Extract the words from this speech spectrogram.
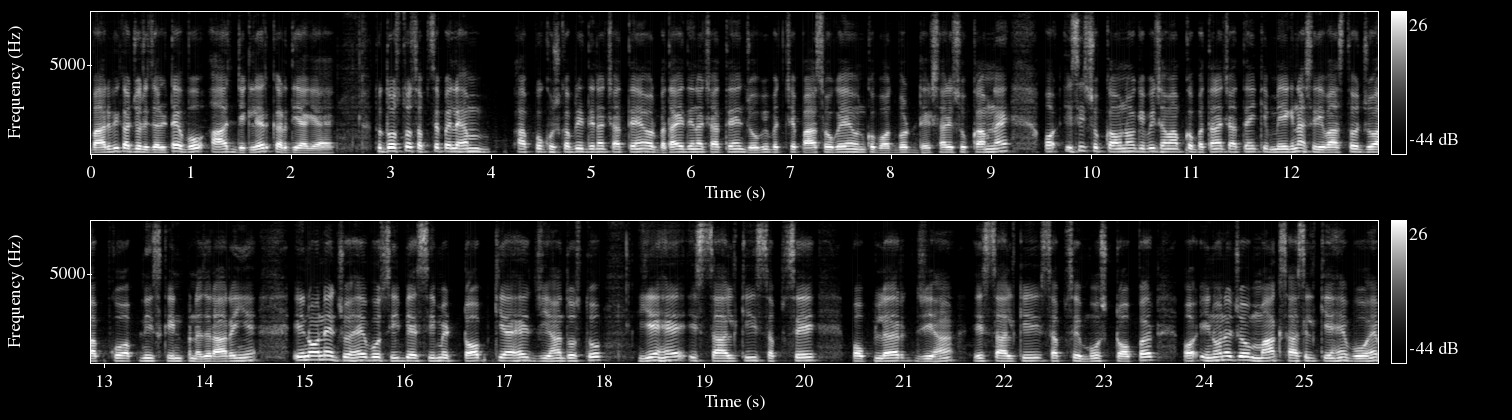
बारहवीं का जो रिज़ल्ट है वो आज डिक्लेयर कर दिया गया है। तो दोस्तों सबसे पहले हम आपको खुशखबरी देना चाहते हैं और बधाई देना चाहते हैं। जो भी बच्चे पास हो गए हैं, उनको बहुत बहुत ढेर सारी शुभकामनाएँ। और इसी शुभकामनाओं के बीच हम आपको बताना चाहते हैं कि मेघना श्रीवास्तव जो आपको अपनी स्क्रीन पर नज़र आ रही हैं, इन्होंने जो है वो सी e में टॉप किया है। जी हाँ दोस्तों, ये हैं इस साल की सबसे पॉपुलर, जी हाँ इस साल की सबसे मोस्ट टॉपर। और इन्होंने जो मार्क्स हासिल किए हैं, वो हैं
